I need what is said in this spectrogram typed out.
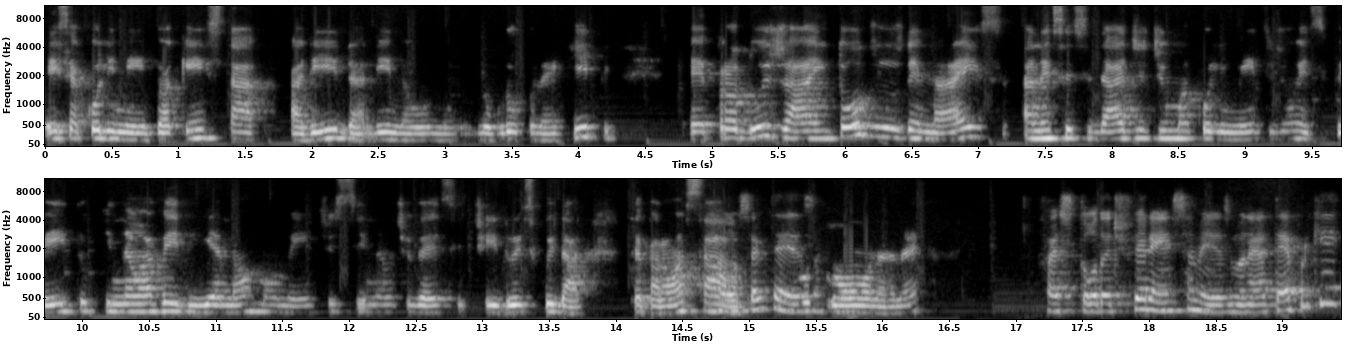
esse acolhimento a quem está parida ali no, no, no grupo, na equipe, é, produz já em todos os demais a necessidade de um acolhimento, de um respeito que não haveria normalmente se não tivesse tido esse cuidado. Separar uma sala, com certeza, zona, né? Faz toda a diferença mesmo, né? Até porque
